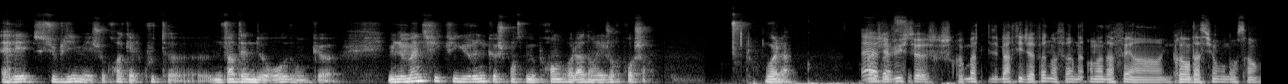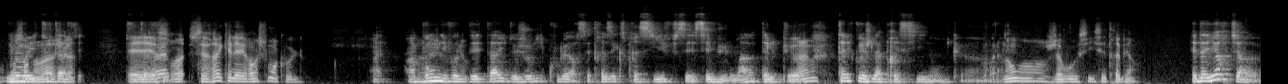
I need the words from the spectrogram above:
Elle est sublime et je crois qu'elle coûte euh, une vingtaine d'euros. Donc euh, une magnifique figurine que je pense me prendre là dans les jours prochains. Voilà. Eh Ouais, j'ai bah, vu, ce- je crois que Marty, Japan en, fait en a fait un- une présentation dans, sa, dans Oui, c'est vrai- qu'elle est franchement cool. Ouais. Un bon niveau de détail, de jolies couleurs, c'est très expressif, c'est Bulma tel que, Ouais. tel que je l'apprécie. Donc euh, voilà. Non, non, j'avoue aussi, c'est très bien. Et d'ailleurs, tiens,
